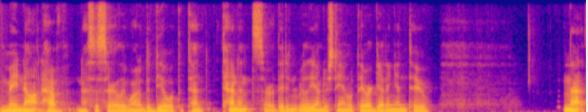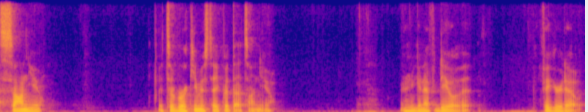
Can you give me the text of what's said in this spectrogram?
may not have necessarily wanted to deal with the ten- tenants or they didn't really understand what they were getting into. And that's on you. It's a rookie mistake, but that's on you. and you're going to have to deal with it, figure it out.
